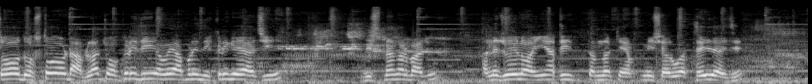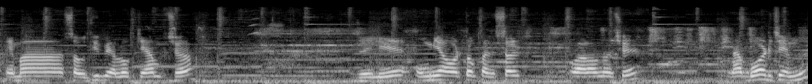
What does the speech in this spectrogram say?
સો દોસ્તો, ડાબલા ચોકડીથી હવે આપણે નીકળી ગયા છીએ વિસનગર બાજુ. અને જોઈ લો, અહીંયાથી તમને કેમ્પની શરૂઆત થઈ જાય છે. એમાં સૌથી પહેલો કેમ્પ છે. જોઈ લઈએ, ઉમિયા ઓટો કન્સલ્ટ વાળાનો છે. ના બોર્ડ છે એમનું.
